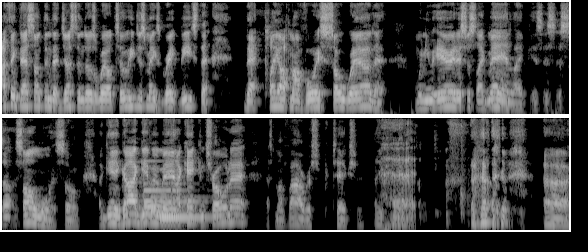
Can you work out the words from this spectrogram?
I think that's something that Justin does well too. He just makes great beats that that play off my voice so well that when you hear it, it's just like, man, like it's it's, it's, it's on one. So again, God given, man, I can't control that. That's my virus protection. Thank you. uh,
